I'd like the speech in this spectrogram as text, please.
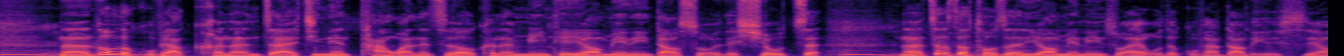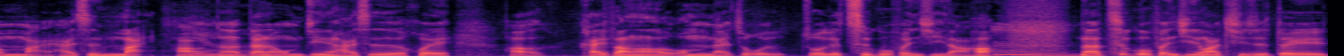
嗯。那弱的股票可能在今天弹完了之后，可能明天要面临到所谓的修正。嗯。那这个时候投资人又要面临说，哎，我的股票到底是要买还是卖？好，那当然我们今天还是会好。开放啊，我们来做做一个持股分析的哈。嗯。那持股分析的话，其实对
